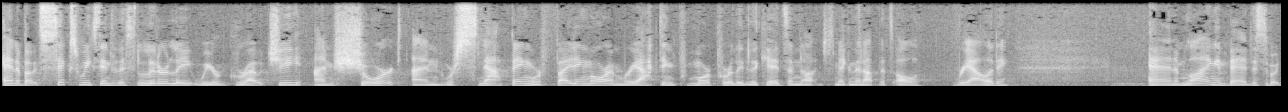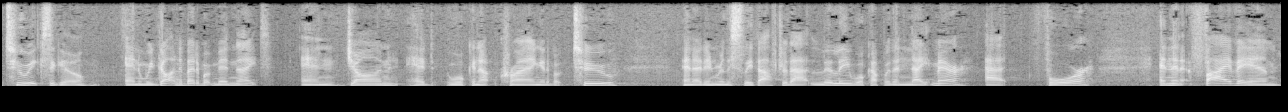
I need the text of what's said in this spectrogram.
And about six weeks into this, literally, we are grouchy. I'm short. I'm, we're snapping. We're fighting more. I'm reacting more poorly to the kids. I'm not just making that up. That's all reality. And I'm lying in bed, this is about two weeks ago, and we'd gotten to bed about midnight, and John had woken up crying at about 2, and I didn't really sleep after that. Lily woke up with a nightmare at 4, and then at 5 a.m.,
